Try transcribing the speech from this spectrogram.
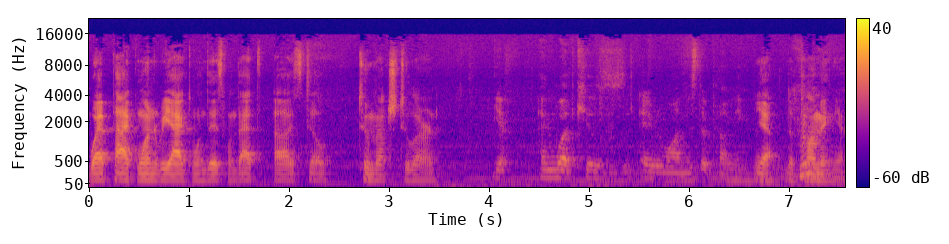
Webpack, one React, one this, one that, uh, it's still too much to learn. Yeah, and what kills everyone is the plumbing. Yeah, the plumbing. Yeah.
